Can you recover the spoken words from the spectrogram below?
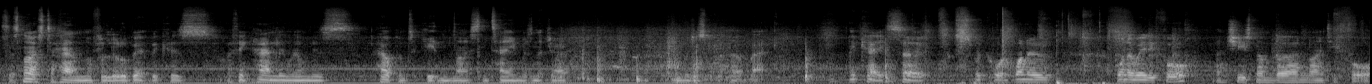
So it's nice to hand them off a little bit because I think handling them is helping to keep them nice and tame, isn't it, Joe? And we'll just put her back. Okay, so just record 10, 1084 and she's number 94.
